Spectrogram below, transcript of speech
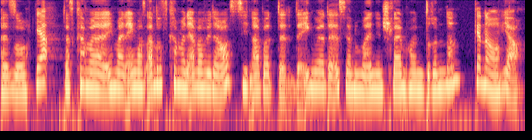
Also Ja. das kann man, ich meine, irgendwas anderes kann man ja einfach wieder rausziehen, aber der, der Ingwer, der ist ja nun mal in den Schleimhäuten drin dann. Genau. Ja,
